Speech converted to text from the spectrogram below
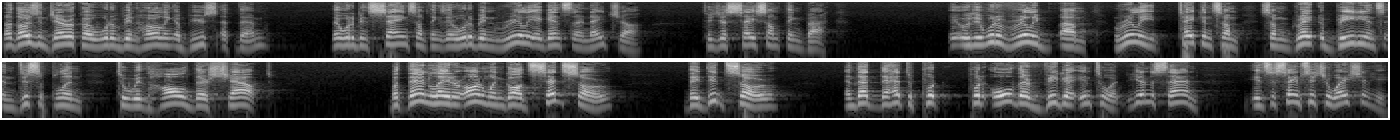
No, those in Jericho would have been hurling abuse at them they would have been saying some things. It would have been really against their nature to just say something back. It would, it would have really, um, really taken some, some great obedience and discipline to withhold their shout. But then later on, when God said so, they did so, and that they had to put, put all their vigor into it. You understand? It's the same situation here.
